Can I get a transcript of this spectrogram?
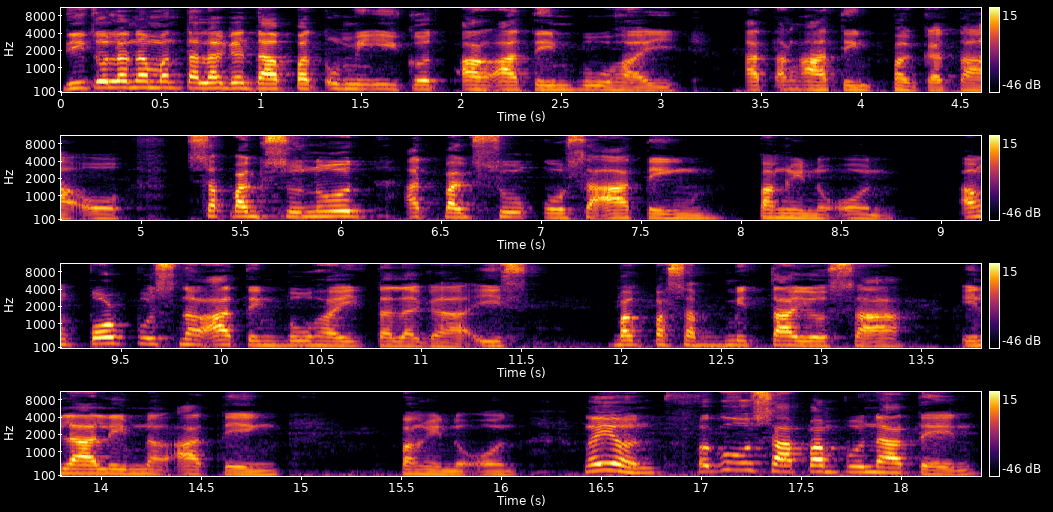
Dito lang naman talaga dapat umiikot ang ating buhay at ang ating pagkatao sa pagsunod at pagsuko sa ating Panginoon. Ang purpose ng ating buhay talaga is magpasubmit tayo sa ilalim ng ating Panginoon. Ngayon, pag-uusapan po natin,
